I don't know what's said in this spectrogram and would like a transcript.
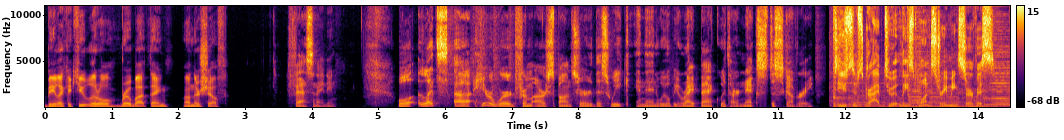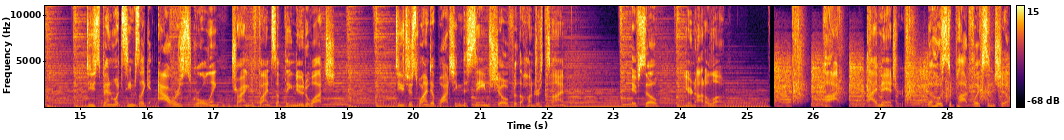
be like a cute little robot thing on their shelf. Fascinating. Well, let's uh, hear a word from our sponsor this week, and then we will be right back with our next discovery. Do you subscribe to at least one streaming service? Do you spend what seems like hours scrolling trying to find something new to watch? Do you just wind up watching the same show for the hundredth time? If so, you're not alone. Hi, I'm Andrew, the host of Podflix and Chill.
